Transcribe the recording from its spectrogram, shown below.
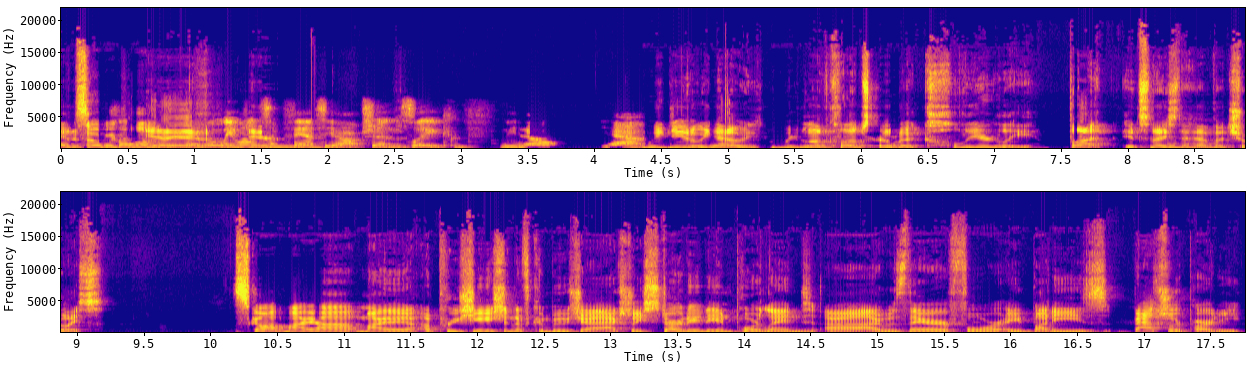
club soda Club club. Yeah, yeah, but we want yeah. some fancy options, like you know, yeah. we do, yeah. We, we love club soda clearly, but it's nice to have a choice. Scott, my uh, my appreciation of kombucha actually started in Portland. Uh, I was there for a buddy's bachelor party,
